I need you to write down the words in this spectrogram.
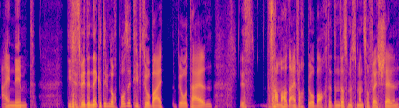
einnimmt. Dieses weder negativ noch positiv zu beurteilen, ist, das haben wir halt einfach beobachtet und das muss man so feststellen.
